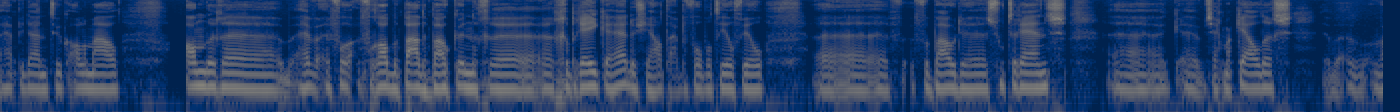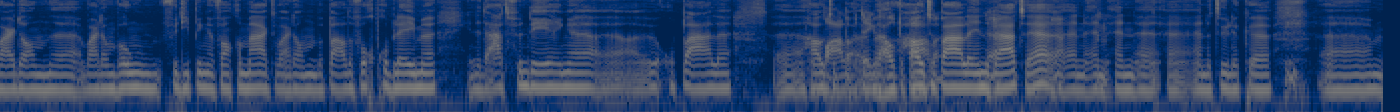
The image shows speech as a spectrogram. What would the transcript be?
heb je daar natuurlijk allemaal andere, vooral bepaalde bouwkundige gebreken. Hè. Dus je had daar bijvoorbeeld heel veel verbouwde souterrains. Eh, eh, zeg maar kelders, eh, waar, dan, waar dan woonverdiepingen van gemaakt, waar dan bepaalde vochtproblemen, inderdaad funderingen, oppalen, houten, oppalen houten, houten palen, inderdaad. Hè? En, en, en, en natuurlijk ehm,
